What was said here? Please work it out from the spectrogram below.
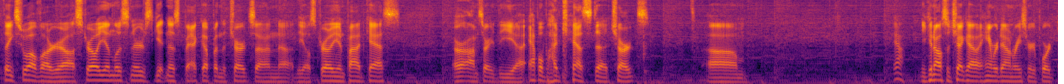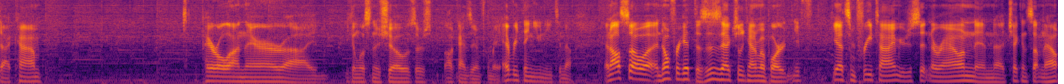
Thanks to all of our Australian listeners getting us back up in the charts on uh, the Australian podcasts, or I'm sorry, the uh, Apple Podcast uh, charts. Um, yeah, you can also check out HammerdownRacingReport.com. Apparel on there. Uh, you can listen to shows. There's all kinds of information, everything you need to know. And also, uh, and don't forget this. This is actually kind of important. If you had some free time, you're just sitting around and uh, checking something out.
